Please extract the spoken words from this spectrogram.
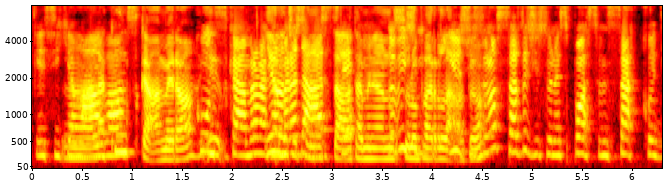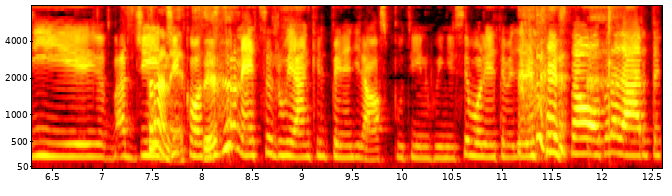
che si chiamava la Kunstkamera. Kunstkamera, una io non camera ci sono d'arte. stata, me ne hanno solo ci- parlato. Io ci sono stata, ci sono esposte un sacco di aggeggi, Stranezze. cose stranezze. Lui è anche il pene di Rasputin. Quindi, se volete vedere questa opera d'arte,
